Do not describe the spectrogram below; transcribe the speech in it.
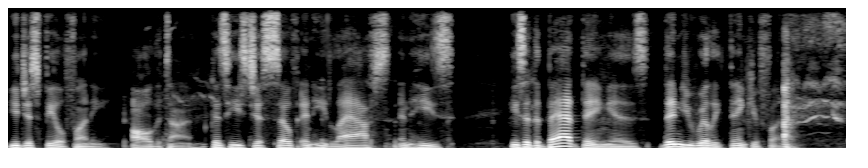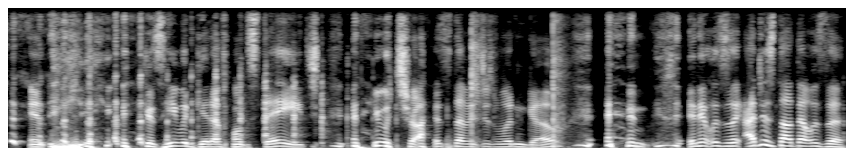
you just feel funny all the time because he's just so and he laughs and he's he said the bad thing is then you really think you're funny and because he would get up on stage and he would try and stuff, it just wouldn't go, and and it was like I just thought that was the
